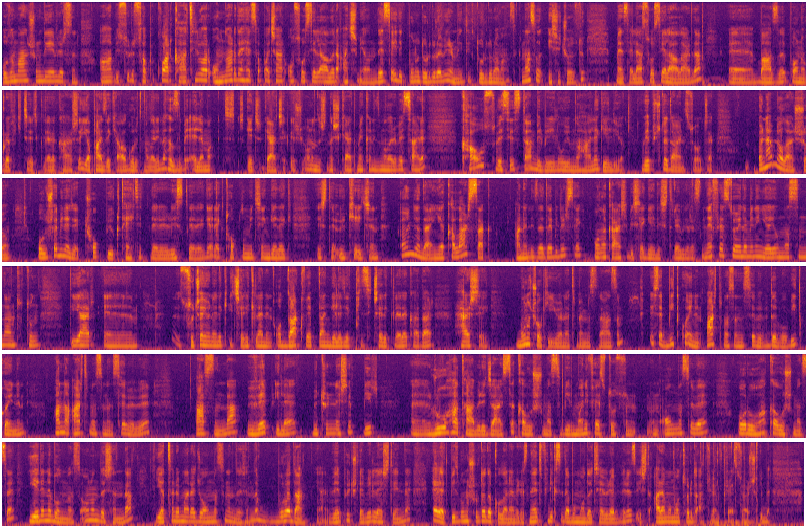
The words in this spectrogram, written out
O zaman şunu diyebilirsin. Aa bir sürü sapık var, katil var. Onlar da hesap açar. O sosyal ağları açmayalım deseydik bunu durdurabilir miydik? Durduramazdık. Nasıl işi çözdük? Mesela sosyal ağlarda e, bazı pornografik içeriklere karşı yapay zeka algoritmalarıyla hızlı bir eleme gerçekleşiyor. Onun dışında şikayet mekanizmaları vesaire kaos ve sistem birbiriyle uyumlu hale geliyor. Web 3'te de aynısı olacak. Önemli olan şu, oluşabilecek çok büyük tehditleri, riskleri gerek toplum için gerek işte ülke için önceden yakalarsak, analiz edebilirsek ona karşı bir şey geliştirebiliriz. Nefret söyleminin yayılmasından tutun diğer e, suça yönelik içeriklerin o dark web'den gelecek pis içeriklere kadar her şey. Bunu çok iyi yönetmemiz lazım. İşte Bitcoin'in artmasının sebebi de bu. Bitcoin'in ana artmasının sebebi aslında web ile bütünleşip bir e, ruha tabiri caizse kavuşması, bir manifestosunun olması ve o ruha kavuşması, yerini bulması. Onun dışında yatırım aracı olmasının dışında buradan yani Web3 ile birleştiğinde evet biz bunu şurada da kullanabiliriz. Netflix'i de bu moda çevirebiliriz. İşte arama motoru da atıyorum Presearch gibi.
